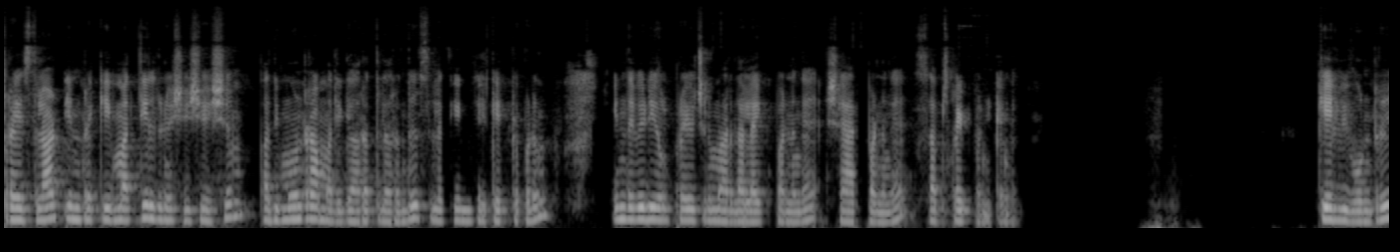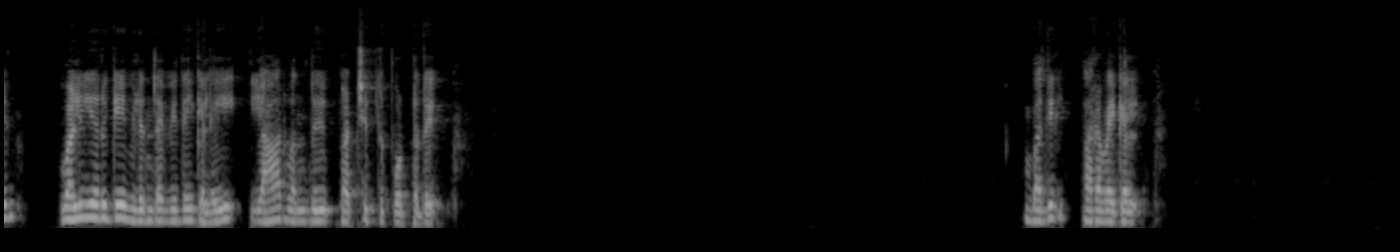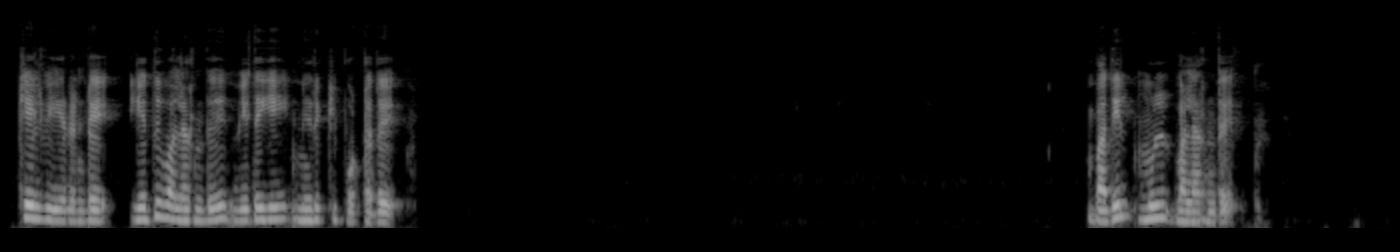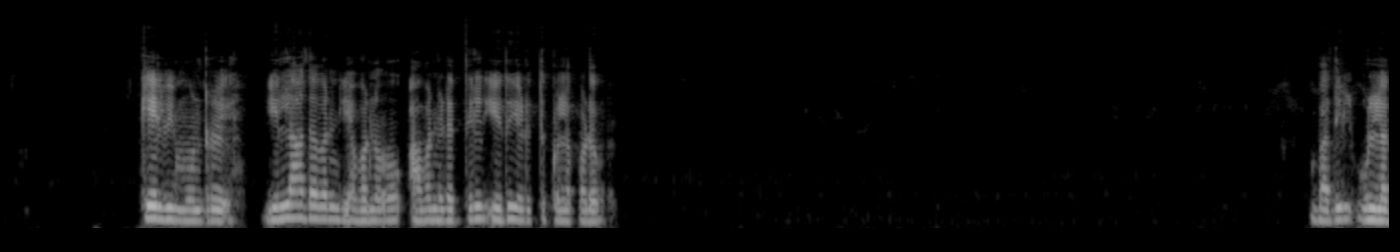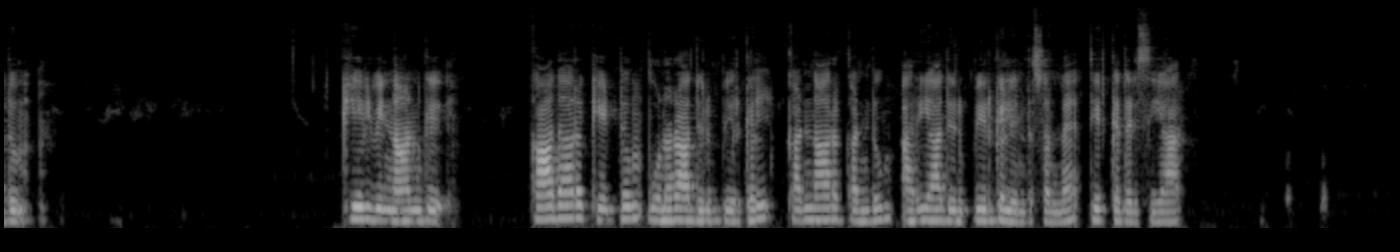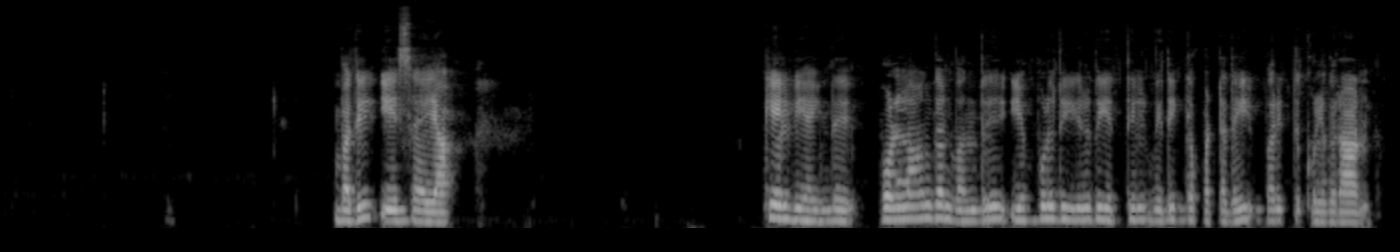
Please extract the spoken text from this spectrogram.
பிரைஸ்லாட் இன்றைக்கு மத்தியில் துணை விசேஷம் பதிமூன்றாம் அதிகாரத்திலிருந்து சில கேள்விகள் கேட்கப்படும். இந்த வீடியோ பிரயோஜனமாக இருந்தால் லைக் பண்ணுங்க ஷேர் பண்ணுங்க சப்ஸ்கிரைப் பண்ணிக்கோங்க. கேள்வி ஒன்று வழியருகே விழுந்த விதைகளை யார் வந்து பட்சித்து போட்டது? பதில் பறவைகள். கேள்வி இரண்டு. எது வளர்ந்து விதையை நெருக்கி போட்டது? பதில் முள் வளர்ந்து. கேள்வி மூன்று. இல்லாதவன் எவனோ அவனிடத்தில் எது எடுத்துக்கொள்ளப்படும் பதில் உள்ளதும். கேள்வி நான்கு. காதார கேட்டும் உணராதிருப்பீர்கள் கண்ணார கண்டும் அறியாதிருப்பீர்கள் என்று சொன்ன தீர்க்கதரிசியார். பதில் ஏசையா. கேள்வி ஐந்து. பொல்லாங்கன் வந்து எப்பொழுது இருதயத்தில் விதைக்கப்பட்டதை பறித்துக் கொள்கிறான்?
